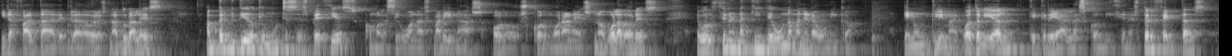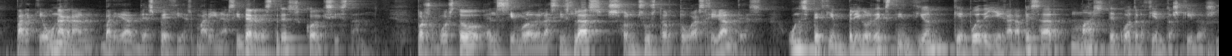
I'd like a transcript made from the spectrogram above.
y la falta de depredadores naturales, han permitido que muchas especies, como las iguanas marinas o los cormoranes no voladores, evolucionen aquí de una manera única, en un clima ecuatorial que crea las condiciones perfectas para que una gran variedad de especies marinas y terrestres coexistan. Por supuesto, el símbolo de las islas son sus tortugas gigantes, una especie en peligro de extinción que puede llegar a pesar más de 400 kilos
